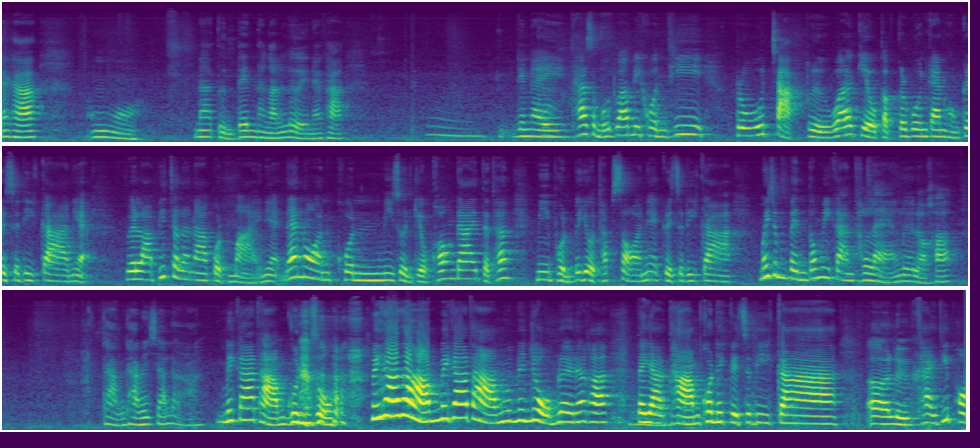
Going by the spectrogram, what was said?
นะคะโอ้โหน่าตื่นเต้นทั้งนั้นเลยนะคะยังไงถ้าสมมุติว่ามีคนที่รู้จักหรือว่าเกี่ยวกับกระบวนการของกฤษฎีกาเนี่ย เวลาพิจารณากฎหมายเนี่ยแน่นอนคนมีส่วนเกี่ยวข้องได้ แต่ถ้ามีผลประโยชน์ทับซ้อนเนี่ยกฤษฎีกาไม่จำเป็นต้องมีการถแถลงเลยเหรอคะถามถามดิฉันเหรอคะไม่กล้าถามคุณสมไม่กล้าถามไม่กล้าถามคุณเป็นโฉมเลยนะคะ แต่อยากถามคนในกฤษฎีกาเอ่อหรือใครที่พอ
